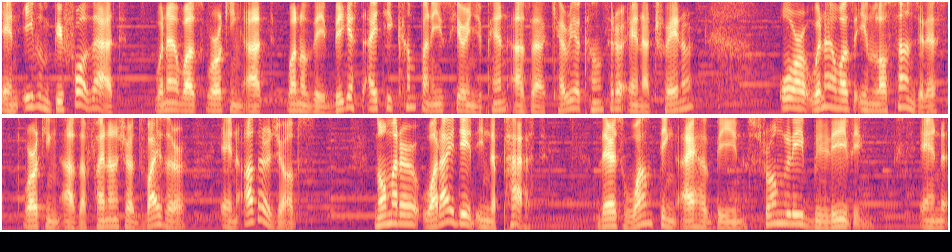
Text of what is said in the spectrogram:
and even before that, when I was working at one of the biggest IT companies here in Japan as a career counselor and a trainer, or when I was in Los Angeles working as a financial advisor and other jobs, no matter what I did in the past, there's one thing I have been strongly believing, and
